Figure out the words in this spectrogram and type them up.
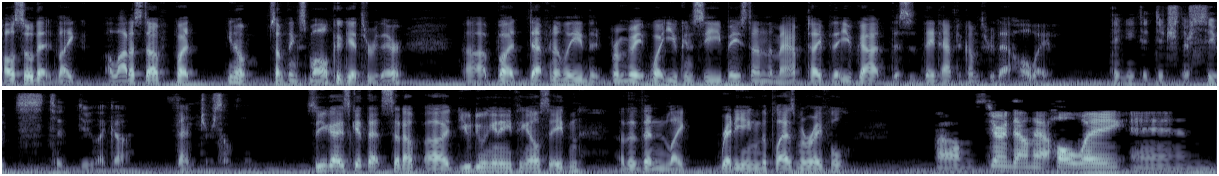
Also, that like a lot of stuff, but you know something small could get through there. Uh, but definitely, from what you can see based on the map type that you've got, this is, they'd have to come through that hallway. They need to ditch their suits to do like a vent or something. So you guys get that set up. Uh, you doing anything else, Aiden, other than like readying the plasma rifle? Um, staring down that hallway and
